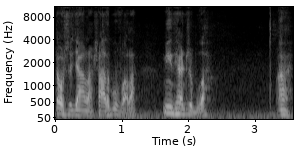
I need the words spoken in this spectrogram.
到时间了，啥都不说了，明天直播，哎。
